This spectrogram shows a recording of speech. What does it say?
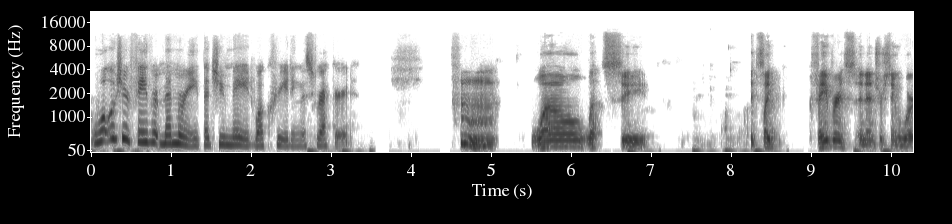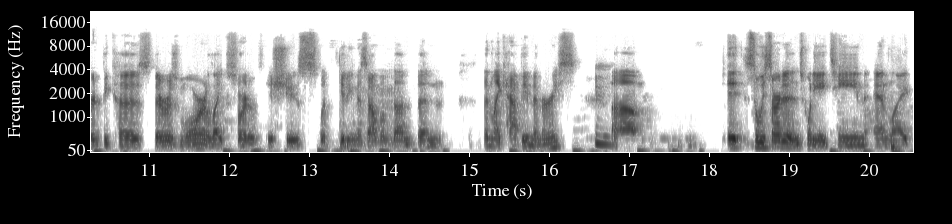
what was your favorite memory that you made while creating this record? Hmm. Well, let's see. It's like favorite's an interesting word because there was more like sort of issues with getting this album done than than like happy memories. Mhm. Um, it so we started in 2018 and like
